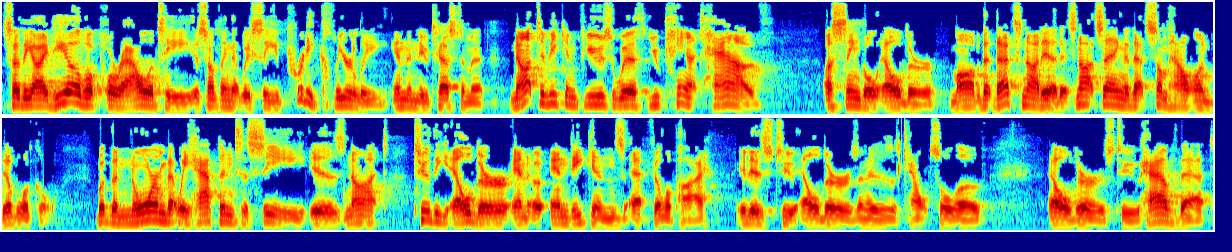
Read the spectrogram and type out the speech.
so the idea of a plurality is something that we see pretty clearly in the New Testament, not to be confused with you can't have a single elder mob. That, that's not it. It's not saying that that's somehow unbiblical. But the norm that we happen to see is not to the elder and, uh, and deacons at Philippi. It is to elders, and it is a council of elders to have that,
